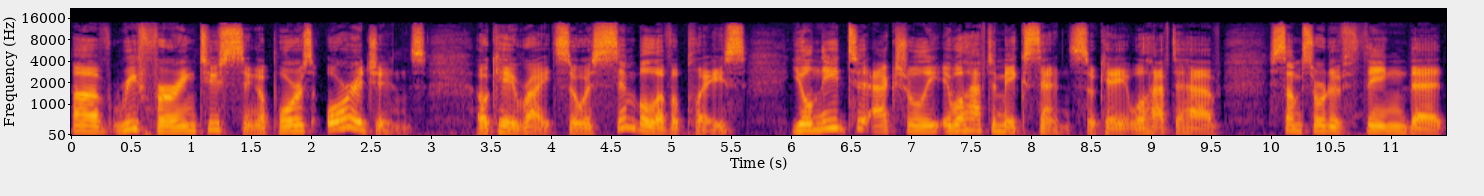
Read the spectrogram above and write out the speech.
of referring to Singapore's origins. Okay, right. So a symbol of a place you'll need to actually, it will have to make sense, okay? It will have to have some sort of thing that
